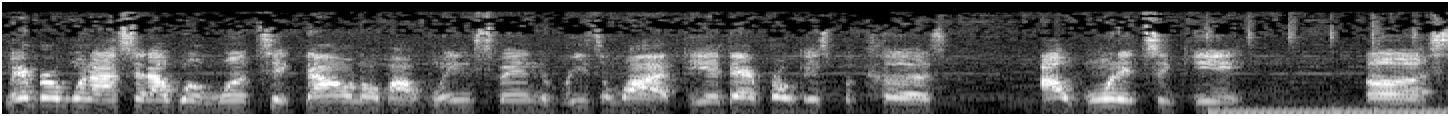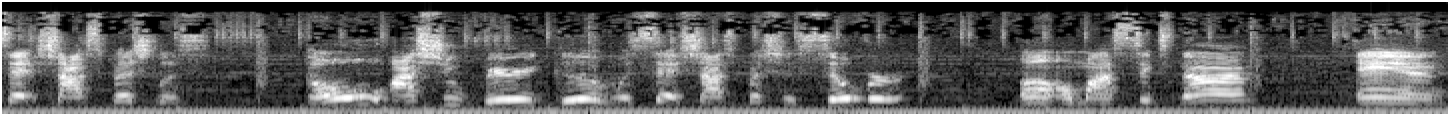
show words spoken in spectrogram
remember when I said I went one tick down on my wingspan? The reason why I did that, bro, is because I wanted to get uh, set shot specialist. Though I shoot very good with set shot specialist silver uh, on my six nine, and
